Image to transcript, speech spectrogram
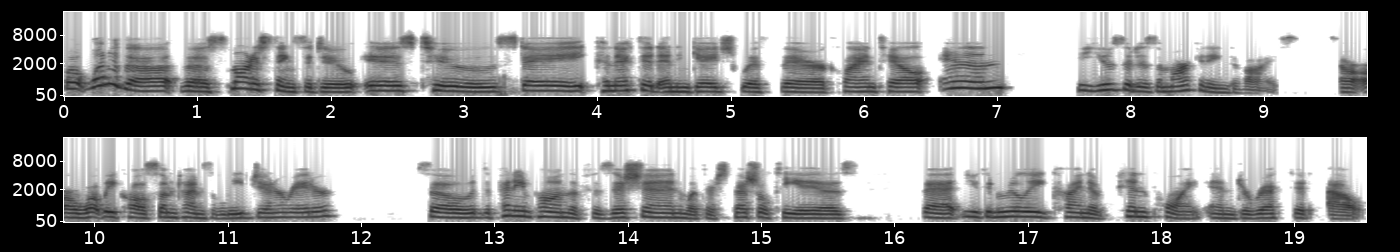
Well, one of the, the smartest things to do is to stay connected and engaged with their clientele and he used it as a marketing device or, or what we call sometimes a lead generator. So, depending upon the physician, what their specialty is, that you can really kind of pinpoint and direct it out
